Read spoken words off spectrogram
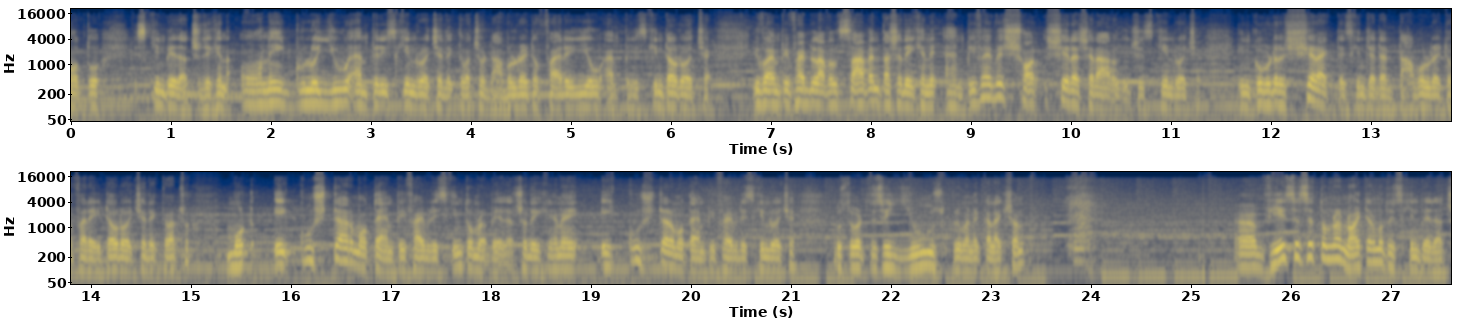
মতো স্কিন পেয়ে যাচ্ছ, যেখানে অনেকগুলো ইউ ইউ অ্যাম্পের স্কিন রয়েছে, দেখতে পাচ্ছ ডাবল রেট অফ ফায়ারের ইউ অ্যাম্পের স্কিনটাও রয়েছে। Evo MP five level seven তার সাথে এখানে এমপি ফাইভের সেরা সেরা আরও কিছু স্কিন রয়েছে। ইনকুবেটারের সেরা একটা স্কিন যেটা ডাবল রেট অফ ফায়ার এটাও রয়েছে, দেখতে পাচ্ছ। মোট একুশটার মতো এমপি ফাইভের স্কিন তোমরা পেয়ে যাচ্ছ। এখানে একুশটার মতো এমপি ফাইভের স্কিন রয়েছে। বুঝতে পারতেছি ইউজ পরিমাণের কালেকশন ভিএসএস তোমরা নয়টার মতো স্কিন পেয়ে যাচ্ছ,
